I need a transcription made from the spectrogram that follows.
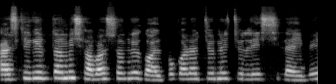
আজকে কিন্তু আমি সবার সঙ্গে গল্প করার জন্য চলে এসেছি লাইভে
